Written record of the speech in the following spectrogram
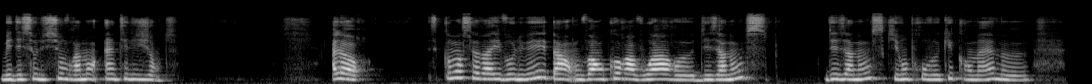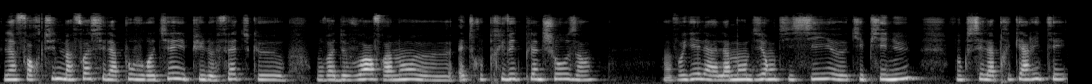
mais des solutions vraiment intelligentes. Alors, comment ça va évoluer? Ben, On va encore avoir euh, des annonces, des annonces qui vont provoquer quand même euh, l'infortune. Ma foi, c'est la pauvreté et puis le fait que on va devoir vraiment euh, être privé de plein de choses. Hein. Vous voyez la, mendiante ici qui est pieds nus, donc c'est la précarité.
